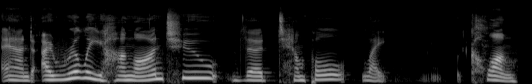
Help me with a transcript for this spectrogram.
And I really hung on to the temple, like clung,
